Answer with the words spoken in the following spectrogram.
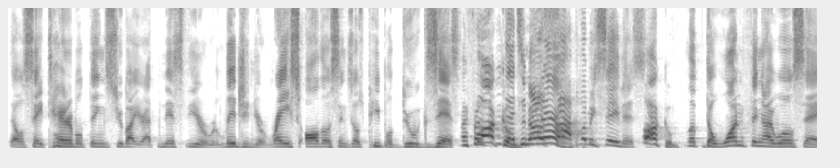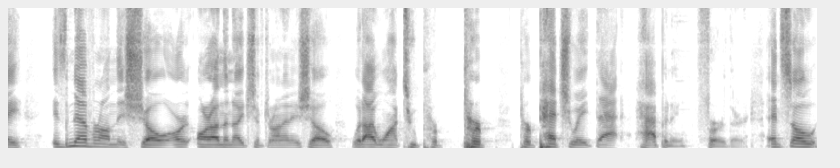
that will say terrible things to you about your ethnicity, your religion, your race, all those things. Those people do exist. My friends Fuck do that 'em. to me No, now. stop. Let me say this. Fuck 'em. Look, the one thing I will say is never on this show or, or on the night shift or on any show would I want to per, per, perpetuate that happening further. And so,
